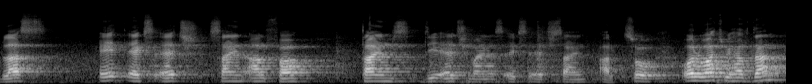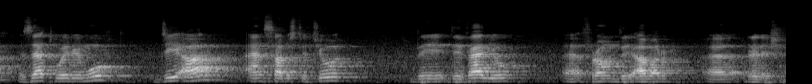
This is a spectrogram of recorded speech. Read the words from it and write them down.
plus 8xh sine alpha times dh minus xh sine alpha. So all what we have done is that we removed dr and substitute the, the value uh, from the other uh, relation.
